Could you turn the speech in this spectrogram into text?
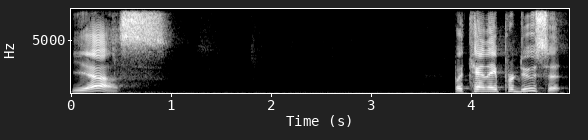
Yes. But can they produce it?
